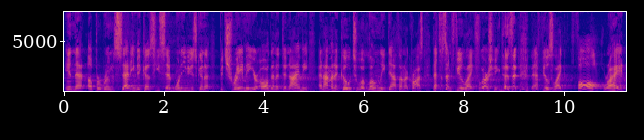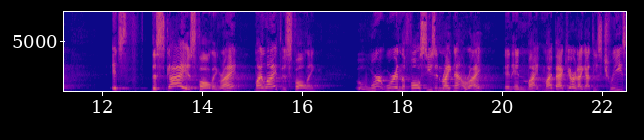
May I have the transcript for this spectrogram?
in that upper room setting because he said, One of you is going to betray me, you're all going to deny me, and I'm going to go to a lonely death on a cross. That doesn't feel like flourishing, does it? That feels like fall, right? It's the sky is falling, right? My life is falling. We're, we're in the fall season right now, right? And in my, my backyard, I got these trees,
